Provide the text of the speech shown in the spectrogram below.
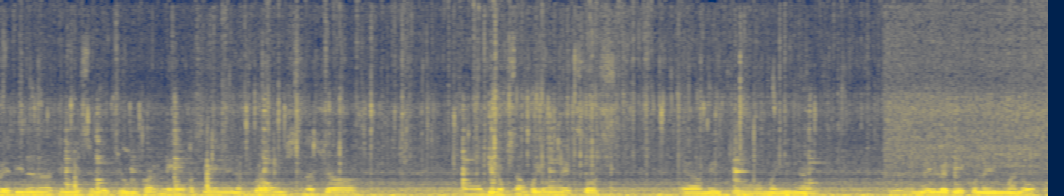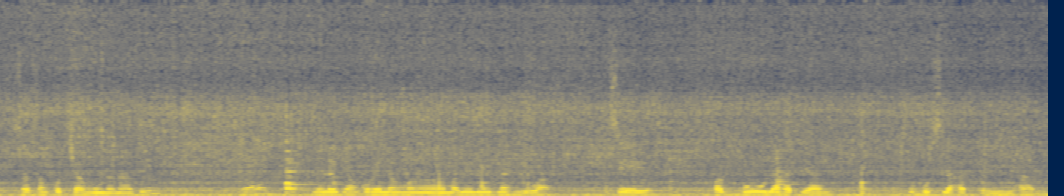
Pwede na natin isunod yung karne kasi nag-browns na siya. Kaya binuksan ko yung exhaust. Kaya medyo maingay. Nailagay ko na yung manok. Sasangkot siya muna natin. Yan. Nilagyan ko rin ng mga maliliit na hiwa. Kasi pag buo lahat yan, ubos lahat kay Habi.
